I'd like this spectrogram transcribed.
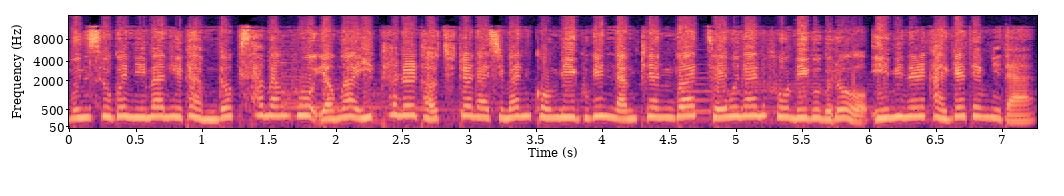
문숙은 이만희 감독 사망 후 영화 2편을 더 출연하지만 고 미국인 남편과 재혼한 후 미국으로 이민을 가게 됩니다.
